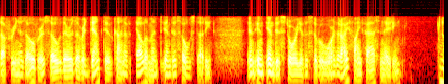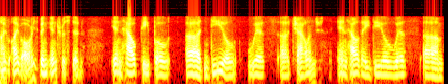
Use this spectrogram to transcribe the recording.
suffering is over. So there is a redemptive kind of element in this whole study, in in, in this story of the Civil War that I find fascinating. I've I've always been interested in how people uh, deal with uh, challenge and how they deal with um,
